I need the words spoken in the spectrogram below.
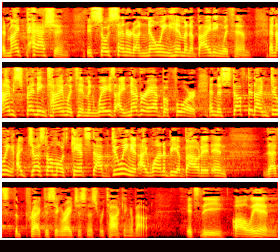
And my passion is so centered on knowing Him and abiding with Him. And I'm spending time with Him in ways I never have before. And the stuff that I'm doing, I just almost can't stop doing it. I want to be about it. And that's the practicing righteousness we're talking about. It's the all in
